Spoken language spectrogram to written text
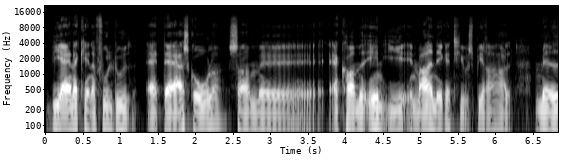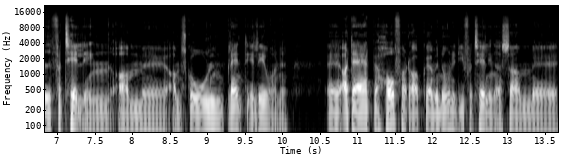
vi anerkender fuldt ud, at der er skoler, som øh, er kommet ind i en meget negativ spiral med fortællingen om, øh, om skolen blandt eleverne. Øh, og der er et behov for at opgøre med nogle af de fortællinger, som, øh,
